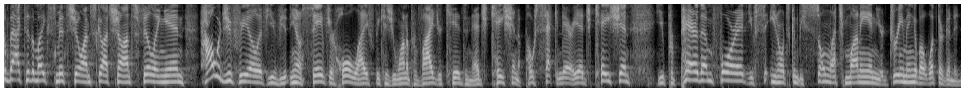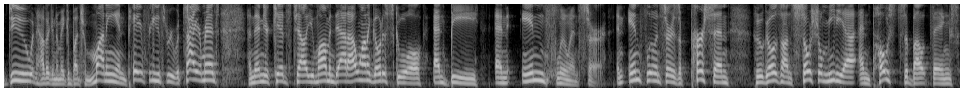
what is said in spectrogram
Welcome back to the Mike Smith Show. I'm Scott Shantz filling in. How would you feel if you've you know saved your whole life because you want to provide your kids an education, a post-secondary education? You prepare them for it. You've you know it's going to be so much money, and you're dreaming about what they're going to do and how they're going to make a bunch of money and pay for you through retirement. And then your kids tell you, "Mom and Dad, I want to go to school and be an influencer. An influencer is a person who goes on social media and posts about things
